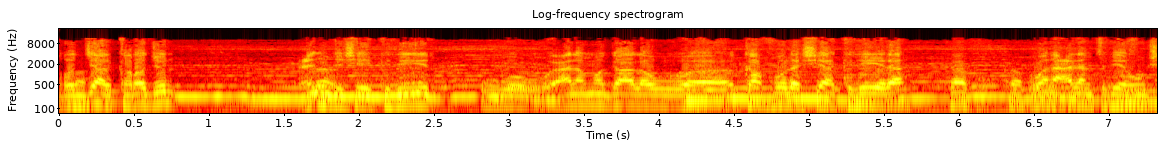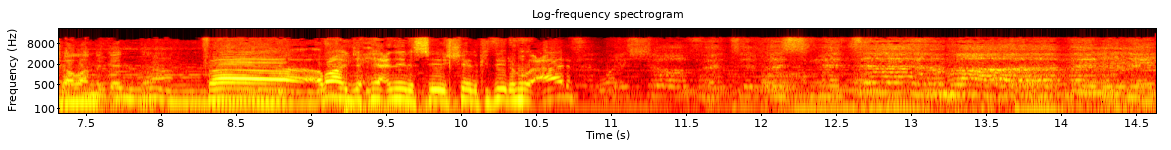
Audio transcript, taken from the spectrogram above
الرجال كرجل عنده شيء كثير وعلى ما قالوا آه، كفوا الأشياء كثيرة. كفو كفو. وأنا علمت فيها وإن شاء الله نقدها فراجح يعني الشيء الكثير هو عارف.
